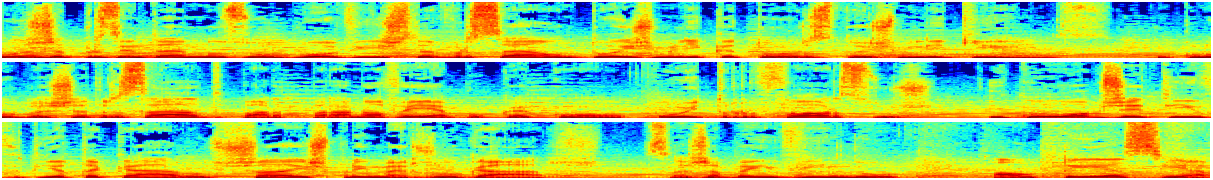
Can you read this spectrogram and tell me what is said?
Hoje apresentamos o Boa Vista versão 2014-2015. O clube achadrezado parte para a nova época com oito reforços e com o objetivo de atacar os seis primeiros lugares. Seja bem-vindo ao TSF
